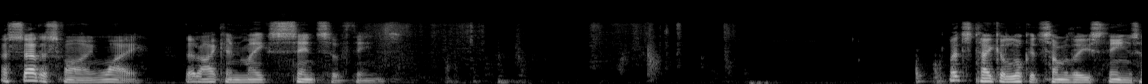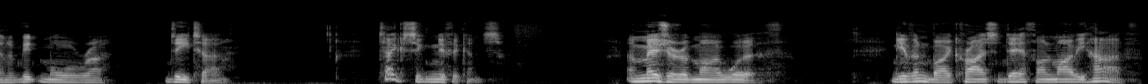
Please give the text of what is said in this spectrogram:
a satisfying way that I can make sense of things. Let's take a look at some of these things in a bit more uh, detail. Take significance, a measure of my worth, given by Christ's death on my behalf.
